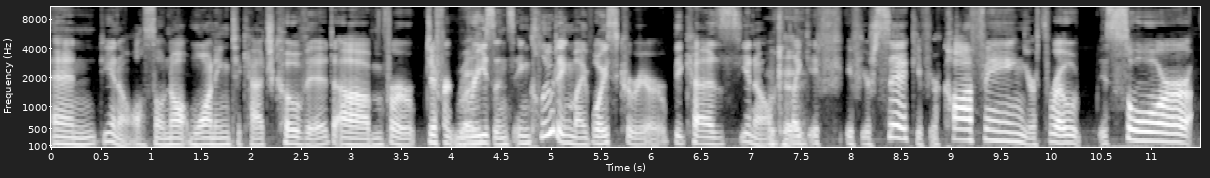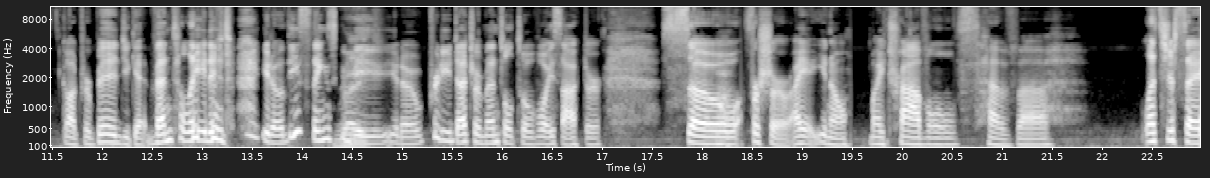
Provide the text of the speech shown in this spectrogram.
and you know also not wanting to catch covid um, for different Right. reasons including my voice career because you know Okay. like if if you're sick if you're coughing your throat is sore god forbid you get ventilated you know these things can be you know pretty detrimental to a voice actor so for sure i you know my travels have uh let's just say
